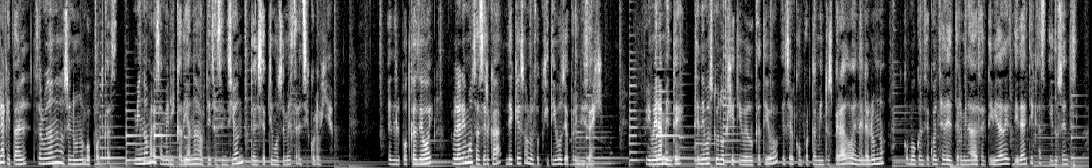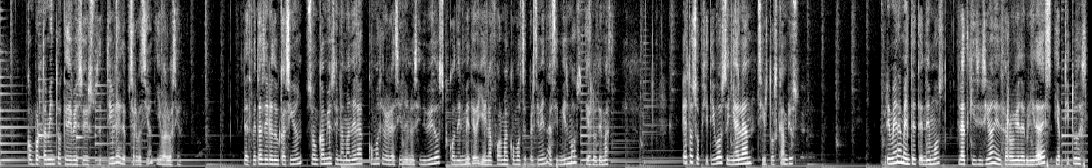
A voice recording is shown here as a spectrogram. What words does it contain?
Hola, ¿qué tal? Saludándonos en un nuevo podcast. Mi nombre es América Diana Ortiz Ascensión del séptimo semestre en Psicología. En el podcast de hoy hablaremos acerca de qué son los objetivos de aprendizaje. Primeramente, tenemos que un objetivo educativo es el comportamiento esperado en el alumno como consecuencia de determinadas actividades didácticas y docentes, comportamiento que debe ser susceptible de observación y evaluación. Las metas de la educación son cambios en la manera como se relacionan los individuos con el medio y en la forma como se perciben a sí mismos y a los demás. Estos objetivos señalan ciertos cambios. Primeramente tenemos la adquisición y desarrollo de habilidades y aptitudes.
